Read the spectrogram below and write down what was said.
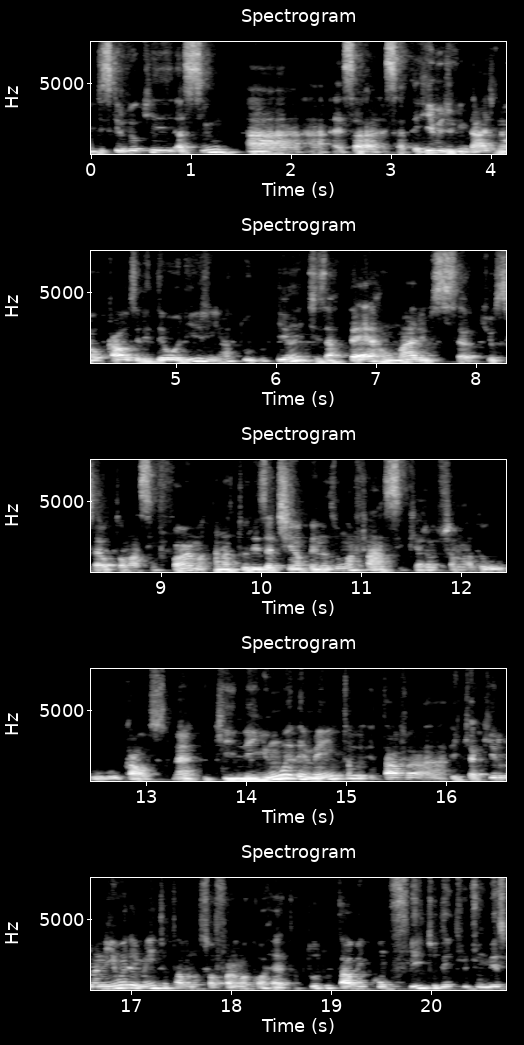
descreveu que assim a, a- essa, essa terrível divindade, né, o caos, ele deu origem a tudo. E antes a terra, o mar e o céu, que o céu tomassem forma, a natureza tinha apenas uma face, que era o chamado o, o caos, né? E que nenhum elemento estava e que aquilo, nenhum elemento estava na sua forma correta. Tudo estava em conflito dentro de um mesmo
